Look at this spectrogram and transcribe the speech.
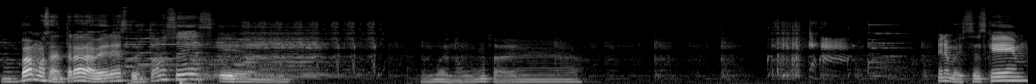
Vamos a entrar a ver esto entonces. Em, bueno, vamos a ver. Miren, pues es que...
